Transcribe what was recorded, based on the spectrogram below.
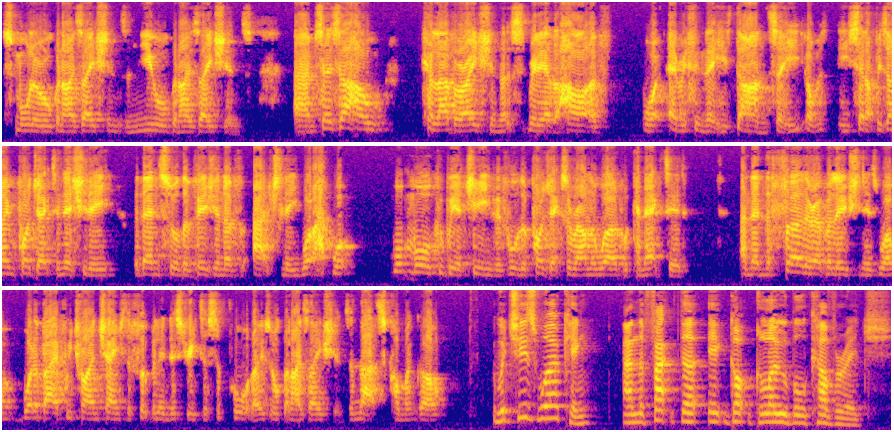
smaller organisations and new organisations. Um, so it's that whole collaboration that's really at the heart of what everything that he's done. So he he set up his own project initially, but then saw the vision of actually what what what more could we achieve if all the projects around the world were connected. And then the further evolution is well, what about if we try and change the football industry to support those organisations? And that's common goal, which is working. And the fact that it got global coverage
